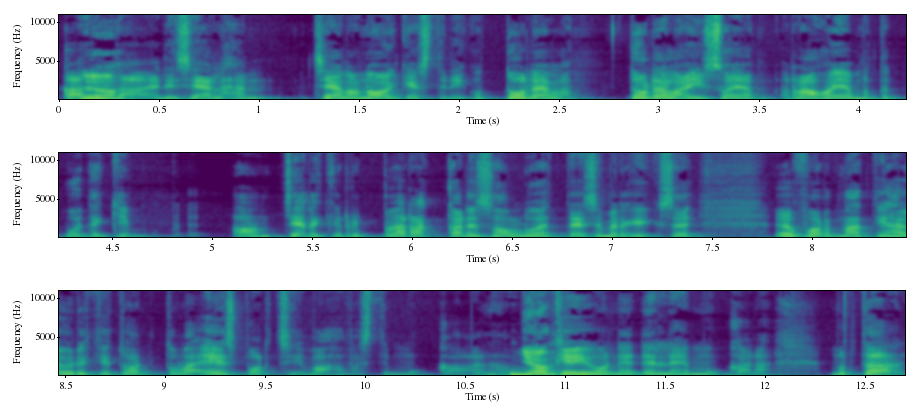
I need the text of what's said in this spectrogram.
kattaa. Joo. Eli siellähän, siellä on oikeasti niinku todella, todella isoja rahoja, mutta kuitenkin on sielläkin ryppyä rakkaudessa ollut, että esimerkiksi se Fortnitehan yritti tuoda, tulla e-sportsiin vahvasti mukaan. Joo. Okei, on edelleen mukana, mutta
